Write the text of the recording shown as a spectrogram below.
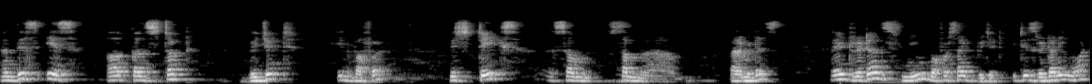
and this is a construct widget in buffer, which takes some some uh, parameters and it returns new buffer size widget. It is returning what?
